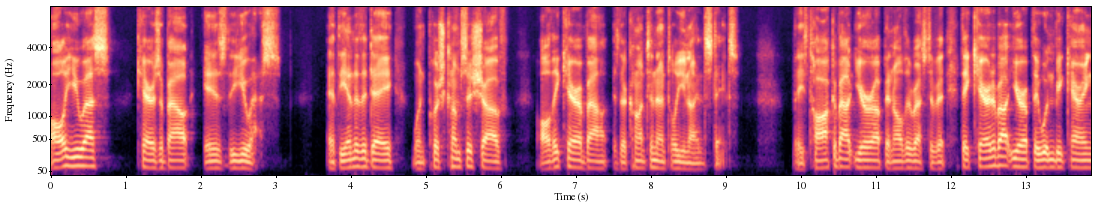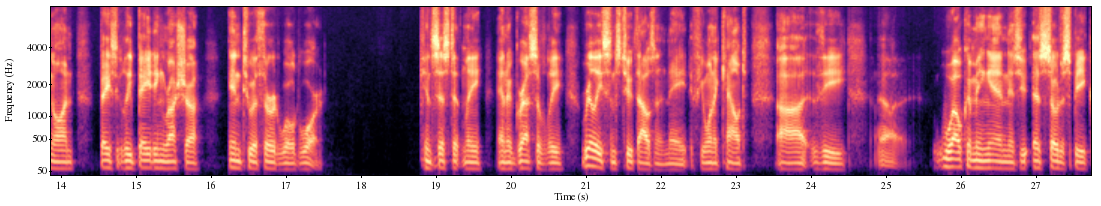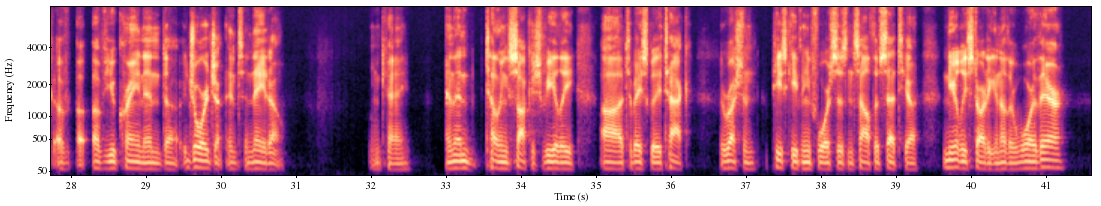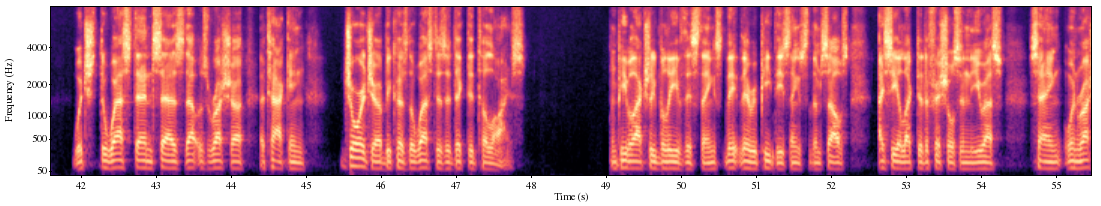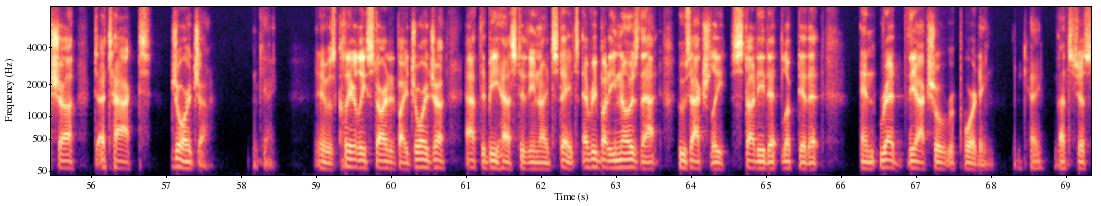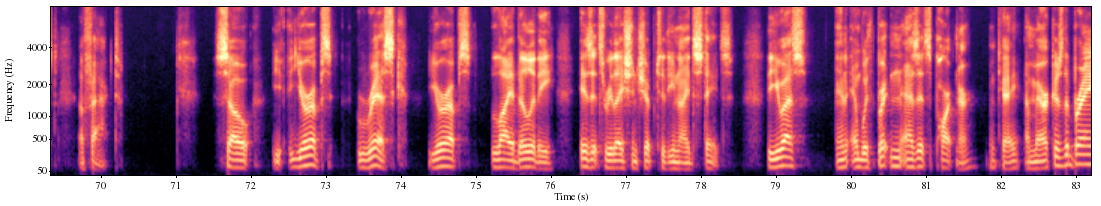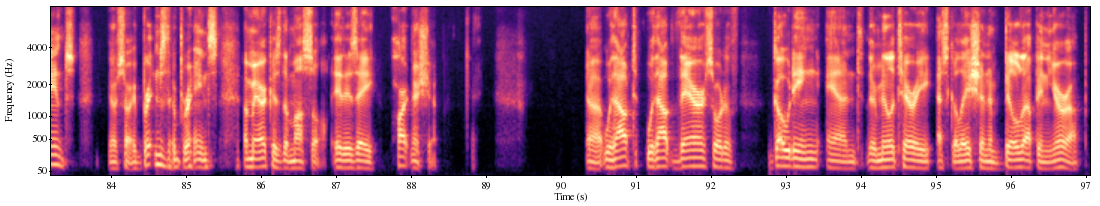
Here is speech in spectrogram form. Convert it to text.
All US cares about is the US. At the end of the day, when push comes to shove, all they care about is their continental United States. They talk about Europe and all the rest of it. They cared about Europe, they wouldn't be carrying on basically baiting Russia into a third world war consistently and aggressively, really since 2008, if you want to count uh, the uh, welcoming in, as, you, as so to speak, of of Ukraine and uh, Georgia into NATO. Okay, and then telling Saakashvili uh, to basically attack the Russian peacekeeping forces in South Ossetia, nearly starting another war there, which the West then says that was Russia attacking Georgia because the West is addicted to lies. And people actually believe these things. They, they repeat these things to themselves. I see elected officials in the US saying when Russia attacked Georgia, okay, it was clearly started by Georgia at the behest of the United States. Everybody knows that who's actually studied it, looked at it, and read the actual reporting. Okay, that's just a fact. So Europe's risk, Europe's liability is its relationship to the United States. The US and, and with Britain as its partner, okay, America's the brains, no, sorry, Britain's the brains, America's the muscle. It is a partnership uh, without without their sort of goading and their military escalation and buildup in Europe,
